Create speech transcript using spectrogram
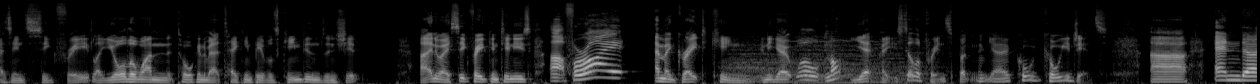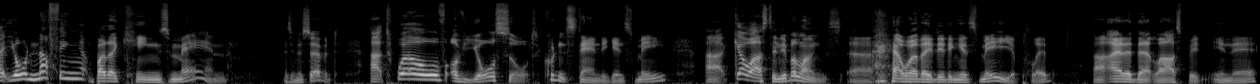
as in Siegfried. Like, you're the one talking about taking people's kingdoms and shit. Uh, anyway, Siegfried continues, uh, For I am a great king. And you go, Well, not yet, mate. You're still a prince, but, you know, call, cool your jets. Uh, and uh, you're nothing but a king's man. As in a servant. Uh, Twelve of your sort couldn't stand against me. Uh, go ask the Nibelungs uh, how well they did against me, you pleb. Uh, I added that last bit in there.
